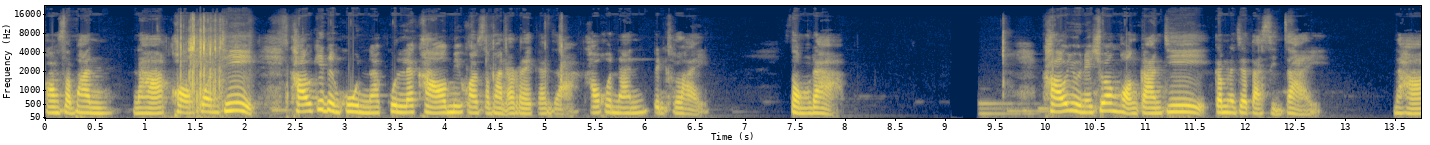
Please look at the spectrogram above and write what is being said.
ความสัมพันธ์นะคะของคนที่เขาคิดถึงคุณนะคุณและเขามีความสัมพันธ์อะไรกันจ๊ะเขาคนนั้นเป็นใครสองดาบเขาอยู่ในช่วงของการที่กำลังจะตัดสินใจนะคะ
